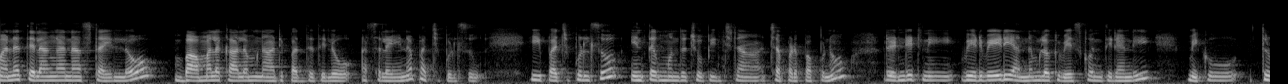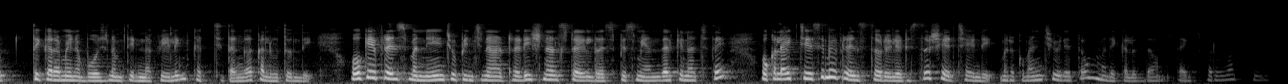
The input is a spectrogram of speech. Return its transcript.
మన తెలంగాణ స్టైల్లో బామ్మల కాలం నాటి పద్ధతిలో అసలైన పచ్చిపులుసు. ఈ పచ్చిపులుసు ఇంతకుముందు చూపించిన చప్పడపప్పును రెండింటిని వేడివేడి అన్నంలోకి వేసుకొని తినండి. మీకు తృప్తికరమైన భోజనం తిన్న ఫీలింగ్ ఖచ్చితంగా కలుగుతుంది. ఓకే ఫ్రెండ్స్ మరి నేను చూపించిన ట్రెడిషనల్ స్టైల్ రెసిపీస్ మీ అందరికీ నచ్చితే ఒక లైక్ చేసి మీ ఫ్రెండ్స్తో రిలేటివ్స్తో షేర్ చేయండి. మరొక మంచి వీడియోతో మళ్ళీ కలుద్దాం. థ్యాంక్స్ ఫర్ వాచింగ్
